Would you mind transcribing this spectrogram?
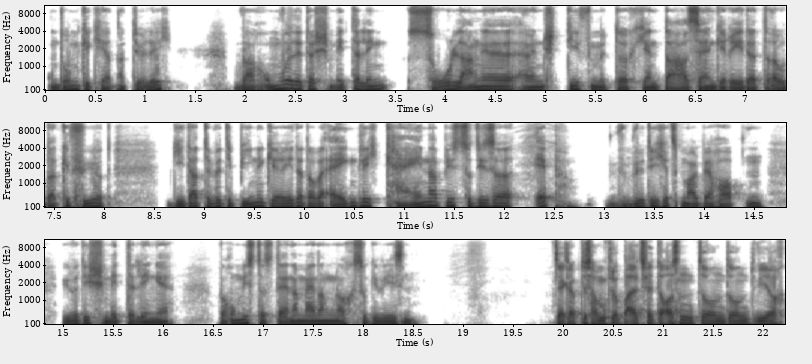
und umgekehrt natürlich. Warum wurde der Schmetterling so lange ein Stiefmütterchen-Dasein geredet oder geführt? Jeder hat über die Biene geredet, aber eigentlich keiner bis zu dieser App, würde ich jetzt mal behaupten, über die Schmetterlinge. Warum ist das deiner Meinung nach so gewesen? Ja, ich glaube, das haben Global 2000 und, und wir auch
